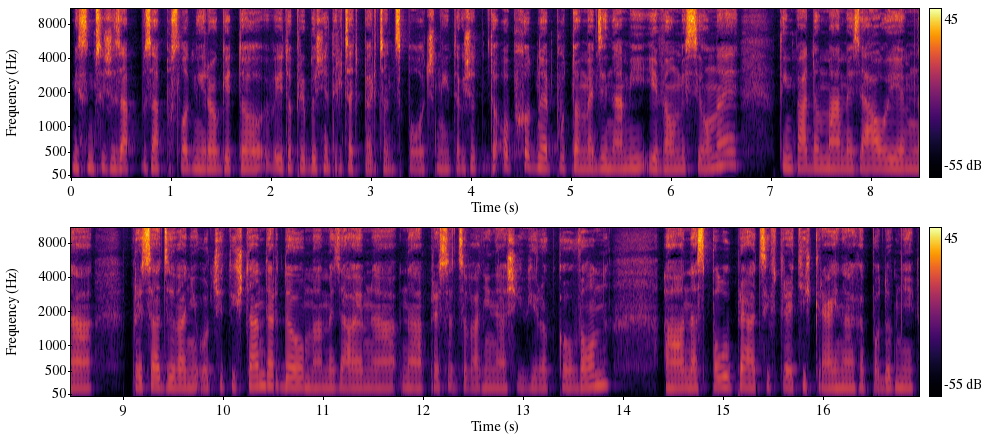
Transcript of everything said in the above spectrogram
Myslím si, že za, za posledný rok je to, je to približne 30% spoločný, takže to obchodné puto medzi nami je veľmi silné. Tým pádom máme záujem na presadzovaní určitých štandardov, máme záujem na, na presadzovaní našich výrobkov von a na spolupráci v tretich krajinách a podobne.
